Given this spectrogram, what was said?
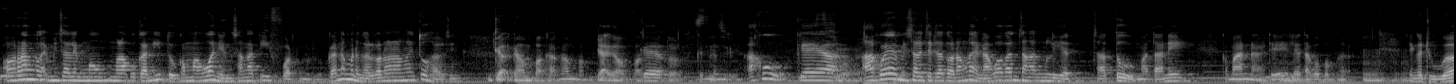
orang like misalnya mau melakukan itu kemauan yang sangat effort karena mendengarkan orang itu hal sing Nggak gampang. gak gampang Nggak gampang. kayak betul, aku kayak Setuju aku ya misalnya cerita ke orang lain aku akan sangat melihat satu matanya ke mana dia lihat aku apa enggak Hmm. yang kedua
